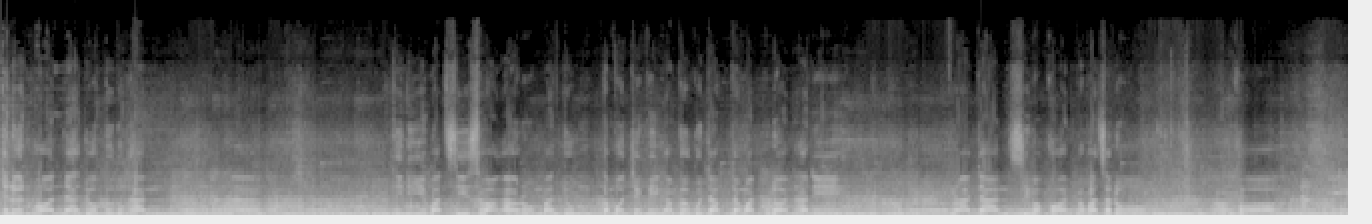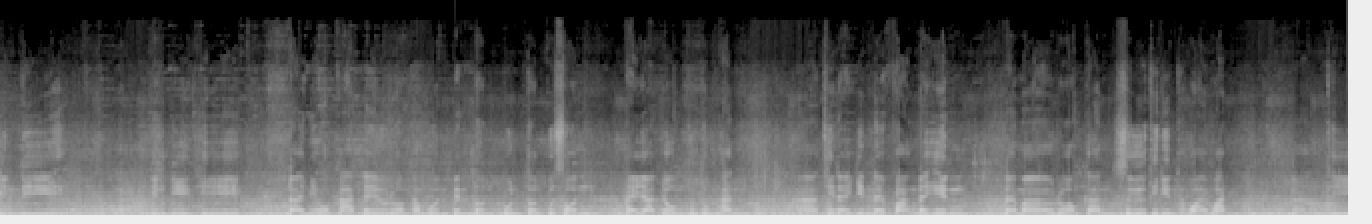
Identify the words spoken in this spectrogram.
เจริญพรญาติโยมทุกๆท่าน ที่นี่วัดศรีสว่างอารมณ์บ้านจุ่มตำบลเชียงเพ็งอำเภอกุจับจังหวัดอุดรธานี พระอาจารย์ศิวกรประพัสโดอ่าก็ยินดียินดีที่ได้มีโอกาสได้ร่วมทำบุญเป็นต้นบุญต้นกุศล ให้ญาติโยมทุกๆท่านที่ได้ยินได้ฟังได้เห็นได้มาร่วมกันซื้อที่ดินถวายวัดที่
